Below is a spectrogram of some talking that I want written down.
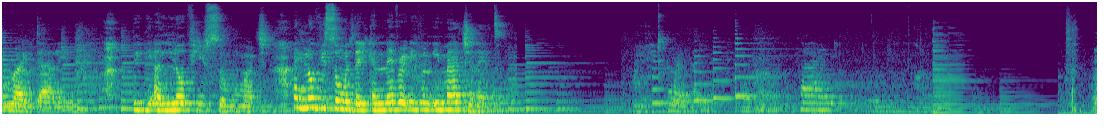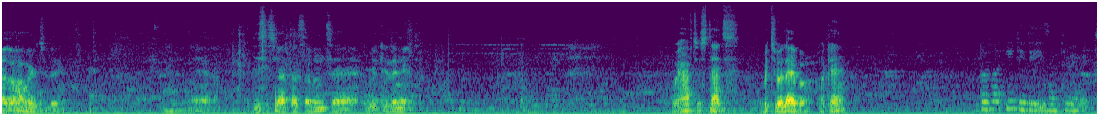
Alright, darling. Baby, I love you so much. I love you so much that you can never even imagine it. 7th uh, week, isn't it? We have to start with your labor, okay? But my EDD is in three weeks.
